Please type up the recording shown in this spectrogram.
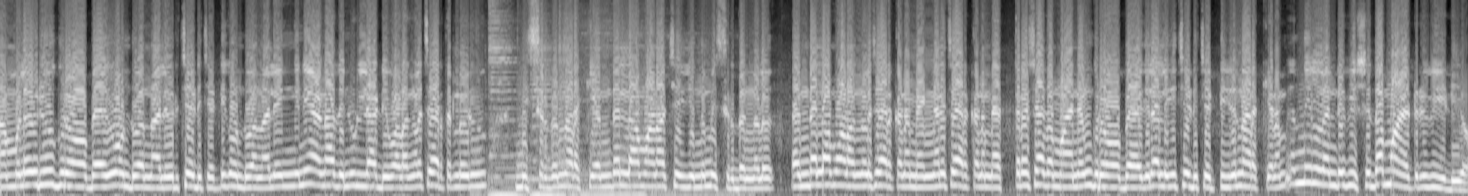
നമ്മൾ ഒരു ഗ്രോ ബാഗ് കൊണ്ടുവന്നാൽ ഒരു ചെടിച്ചട്ടി കൊണ്ടുവന്നാൽ എങ്ങനെയാണ് അതിനുള്ളിൽ അടിവളങ്ങൾ ചേർത്തിട്ടുള്ള ഒരു മിശ്രിതം നിറക്കി എന്തെല്ലാമാണ് ആ ചെയ്യുന്ന മിശ്രിതങ്ങൾ? എന്തെല്ലാം വളങ്ങൾ ചേർക്കണം? എങ്ങനെ ചേർക്കണം? എത്ര ശതമാനം ഗ്രോ ബാഗിൽ അല്ലെങ്കിൽ ചെടിച്ചട്ടിയിൽ നിറയ്ക്കണം എന്നുള്ളതിന്റെ വിശദമായിട്ടൊരു വീഡിയോ.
